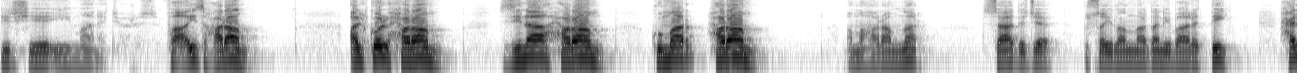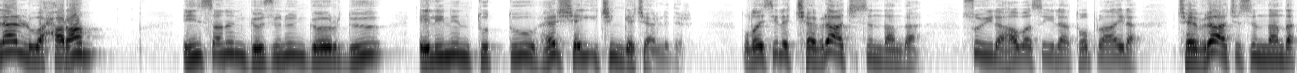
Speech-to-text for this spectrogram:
bir şeye iman ediyoruz. Faiz haram, alkol haram, zina haram, kumar haram. Ama haramlar sadece bu sayılanlardan ibaret değil. Helal ve haram insanın gözünün gördüğü, elinin tuttuğu her şey için geçerlidir. Dolayısıyla çevre açısından da, suyla, havasıyla, toprağıyla, çevre açısından da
